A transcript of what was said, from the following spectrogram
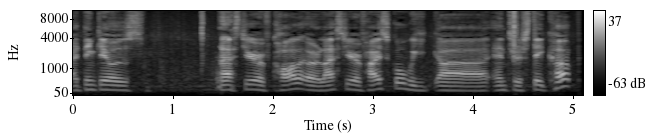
I think it was last year of college or last year of high school, we uh, entered state cup,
